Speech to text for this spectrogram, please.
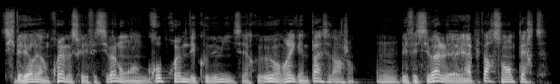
ce qui d'ailleurs est un problème parce que les festivals ont un gros problème d'économie. C'est-à-dire que eux, en vrai, ils gagnent pas assez d'argent Mhm. les festivals, la plupart sont en perte.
